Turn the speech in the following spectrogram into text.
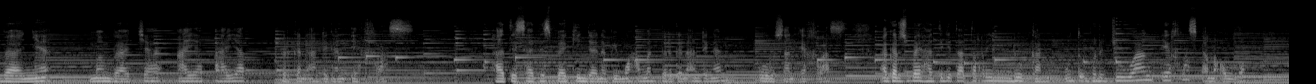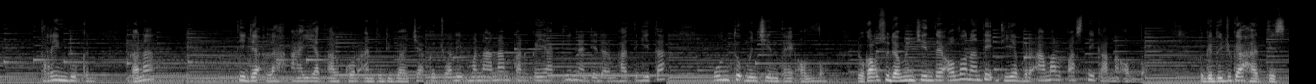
banyak membaca ayat-ayat berkenaan dengan ikhlas. Hadis-hadis baginda Nabi Muhammad berkenaan dengan urusan ikhlas. Agar supaya hati kita terindukan untuk berjuang ikhlas karena Allah. Terindukan. Karena tidaklah ayat Al-Quran itu dibaca kecuali menanamkan keyakinan di dalam hati kita untuk mencintai Allah. Loh, kalau sudah mencintai Allah nanti dia beramal pasti karena Allah. Begitu juga hadis.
